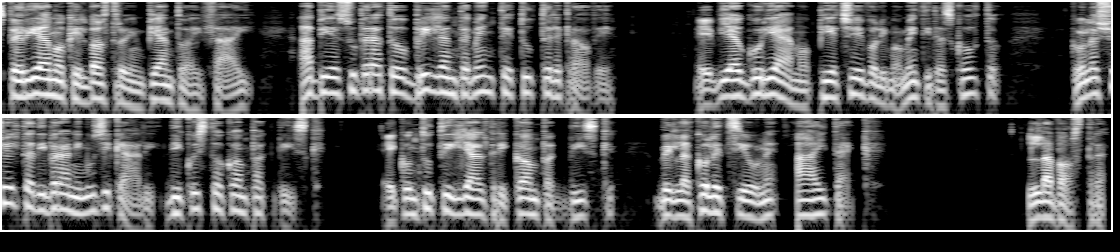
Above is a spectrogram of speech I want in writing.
Speriamo che il vostro impianto Hi-Fi abbia superato brillantemente tutte le prove e vi auguriamo piacevoli momenti d'ascolto con la scelta di brani musicali di questo compact disc e con tutti gli altri compact disc della collezione High Tech. La vostra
